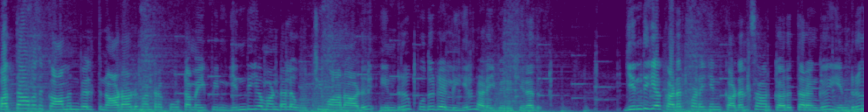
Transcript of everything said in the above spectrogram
பத்தாவது காமன்வெல்த் நாடாளுமன்ற கூட்டமைப்பின் இந்திய மண்டல உச்சி மாநாடு இன்று புதுடெல்லியில் நடைபெறுகிறது. இந்திய கடற்படையின் கடல்சார் கருத்தரங்கு இன்று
